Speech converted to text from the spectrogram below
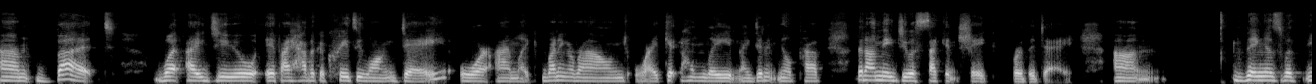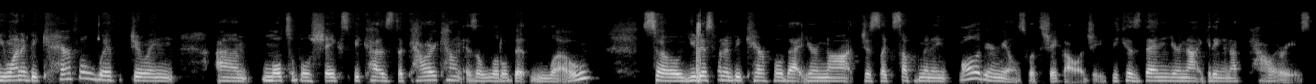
Um, but what I do if I have like a crazy long day or I'm like running around or I get home late and I didn't meal prep, then I may do a second shake for the day. Um, thing is with you want to be careful with doing um, multiple shakes because the calorie count is a little bit low so you just want to be careful that you're not just like supplementing all of your meals with Shakeology because then you're not getting enough calories.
